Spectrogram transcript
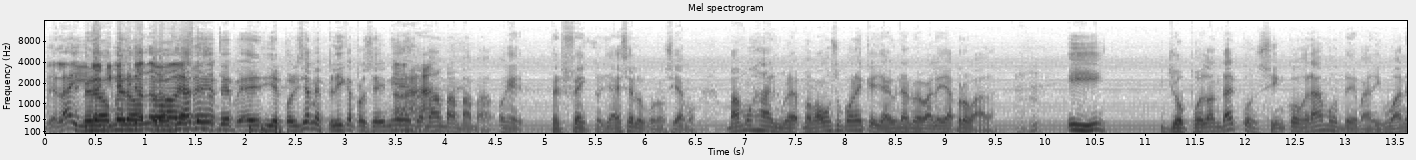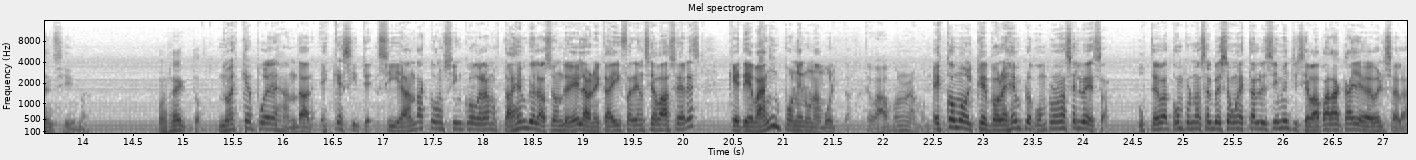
¿verdad? Y Pero, aquí me pero, estoy dando pero la fíjate, defensa. me- y el policía me explica el procedimiento, Ajá. bam, bam, bam, bam. Ok, perfecto, ya ese lo conocíamos. Vamos, al nue- vamos a suponer que ya hay una nueva ley aprobada y yo puedo andar con 5 gramos de marihuana encima. ¿Correcto? No es que puedes andar, es que si, te, si andas con 5 gramos, estás en violación de ley. La única diferencia va a ser es que te van a imponer una multa. Te vas a poner una multa. Es como el que, por ejemplo, compra una cerveza. Usted va a comprar una cerveza en un establecimiento y se va para la calle a bebérsela.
